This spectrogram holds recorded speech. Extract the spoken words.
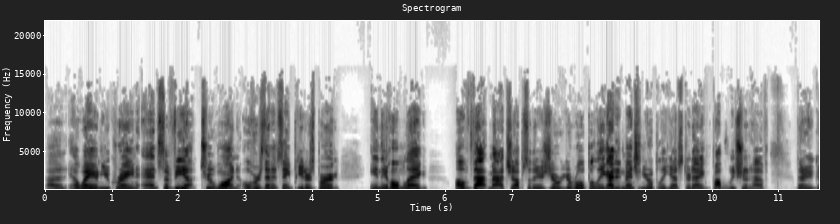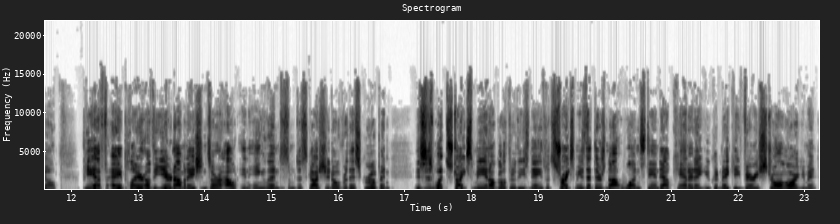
uh, away in Ukraine, and Sevilla 2 1 over Zenit St. Petersburg in the home leg of that matchup. So there's your Europa League. I didn't mention Europa League yesterday. Probably should have. There you go. PFA Player of the Year nominations are out in England. Some discussion over this group. And this is what strikes me, and I'll go through these names. What strikes me is that there's not one standout candidate. You could make a very strong argument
